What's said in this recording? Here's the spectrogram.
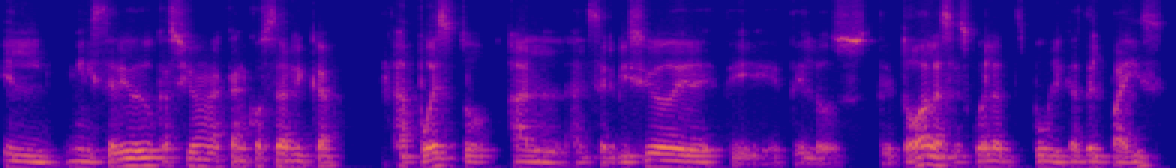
el Ministerio de Educación acá en Costa Rica ha puesto al, al servicio de, de, los, de todas las escuelas públicas del país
